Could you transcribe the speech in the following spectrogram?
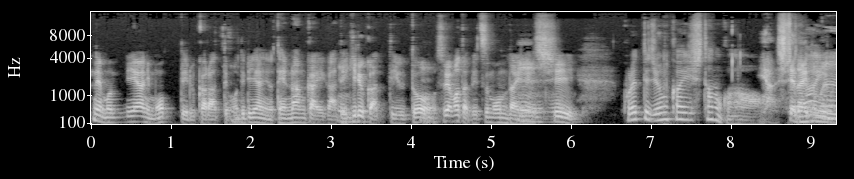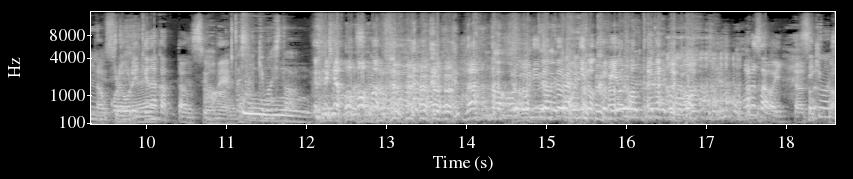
ーね、モディアーニ持ってるからって、モディアーニの展覧会ができるかっていううと、ん。それはまた別問題ですうん。うし、これって巡回したのかな？いや、してないと思いんですこれ俺行けなかったんですよね。はい私行きました。いや、もう、なんだ、鬼の首、鬼の首を取ったかの。マルさんは行ったん行きまし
